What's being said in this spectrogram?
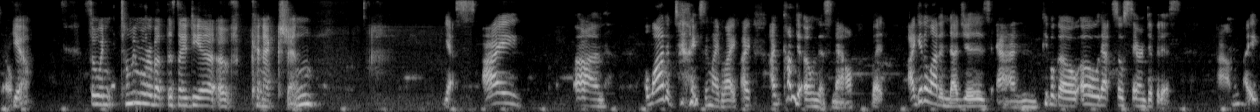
So. Yeah. So when tell me more about this idea of connection. Yes, I um, a lot of times in my life, I, I've come to own this now, but I get a lot of nudges and people go, oh, that's so serendipitous. Um, I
